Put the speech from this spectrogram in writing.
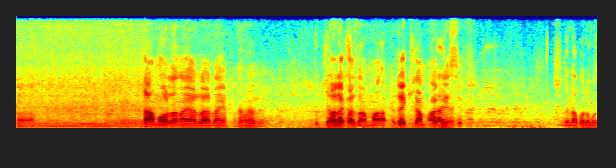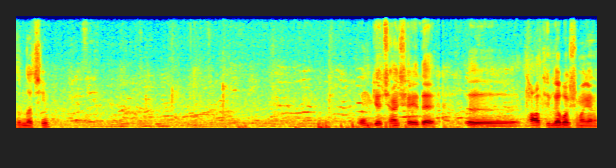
Ha. Tamam oradan ayarlardan yapın. Aha. ona göre. Dükkan Para kazanma, reklam agresif. Şuradan abone modunu da açayım. Oğlum geçen şeyde e, tatilde başıma gelen.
